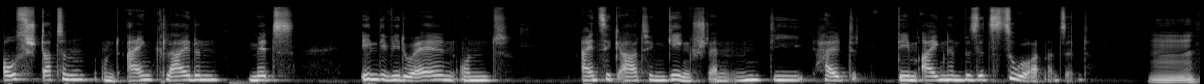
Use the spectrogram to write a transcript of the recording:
ausstatten und einkleiden mit individuellen und einzigartigen Gegenständen, die halt dem eigenen Besitz zugeordnet sind. Mhm.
